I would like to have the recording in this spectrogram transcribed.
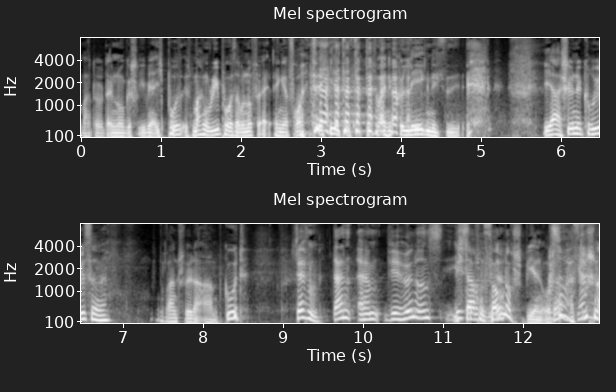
hat er dann nur geschrieben, ja, ich, post, ich mache einen Repost, aber nur für enge Freunde, hier, dass, dass meine Kollegen nicht sehen. Ja, schöne Grüße. War ein schöner Abend. Gut, Steffen, dann, ähm, wir hören uns. ich darf einen Song wieder. noch spielen, oder? So, hast ja. du schon,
